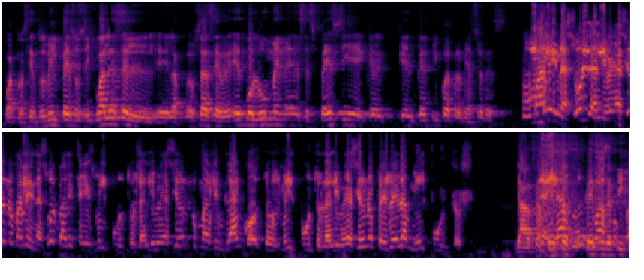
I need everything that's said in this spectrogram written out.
400 mil pesos. ¿Y cuál es el, o sea, es volumen, es especie? ¿Qué, qué, tipo de premiación es? Un Marlin azul, la liberación de un Marlin azul vale 3 mil puntos. La liberación de un Marlin blanco, 2 mil puntos. La liberación de un pez vela, mil puntos. Ya, o sea, peces, peces de pico.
